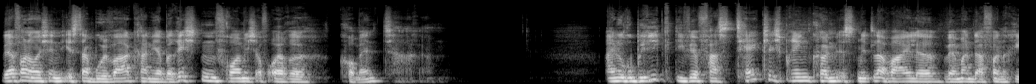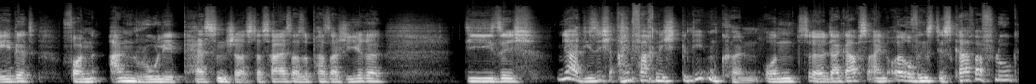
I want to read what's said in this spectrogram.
Wer von euch in Istanbul war, kann ja berichten. freue mich auf eure Kommentare. Eine Rubrik, die wir fast täglich bringen können, ist mittlerweile, wenn man davon redet, von unruly passengers. Das heißt also Passagiere, die sich ja, die sich einfach nicht benehmen können. Und äh, da gab es einen Eurowings Discover-Flug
